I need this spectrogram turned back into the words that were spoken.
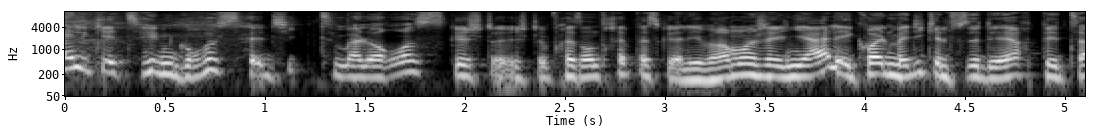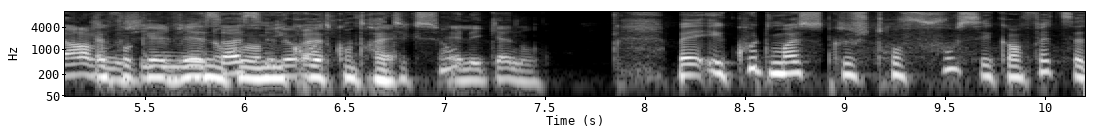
elle, qui était une grosse addict, Malheureuse, que je te, je te présenterai parce qu'elle est vraiment géniale. Et quand elle m'a dit qu'elle faisait des airs pétards, Il faut qu'elle vienne ça, au micro de contradiction. Elle est canon. Bah, écoute, moi, ce que je trouve fou, c'est qu'en fait, ça,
